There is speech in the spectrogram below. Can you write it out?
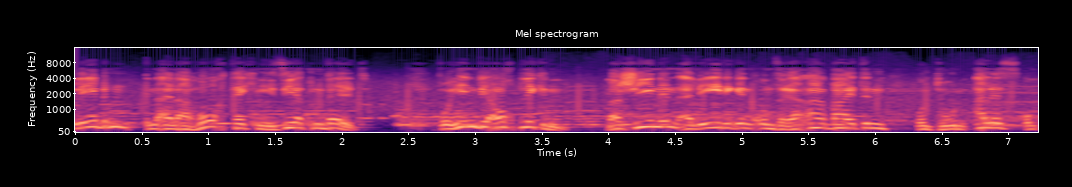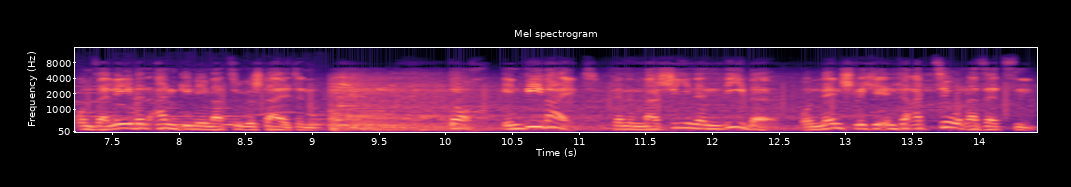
leben in einer hochtechnisierten Welt. Wohin wir auch blicken, Maschinen erledigen unsere Arbeiten und tun alles, um unser Leben angenehmer zu gestalten. Doch inwieweit können Maschinen Liebe und menschliche Interaktion ersetzen?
